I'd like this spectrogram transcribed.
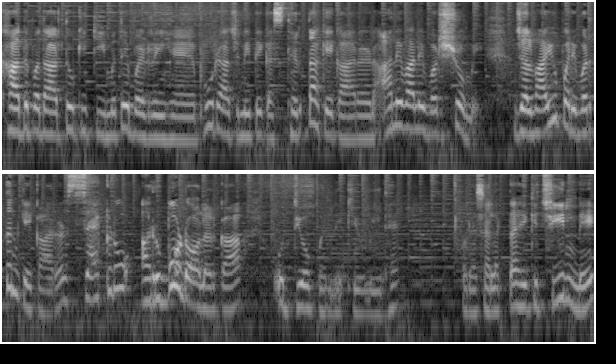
खाद्य पदार्थों की कीमतें बढ़ रही हैं, भू राजनीतिक अस्थिरता के कारण आने वाले वर्षों में जलवायु परिवर्तन के कारण सैकड़ों अरबों डॉलर का उद्योग बनने की उम्मीद है। और ऐसा लगता है कि चीन ने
